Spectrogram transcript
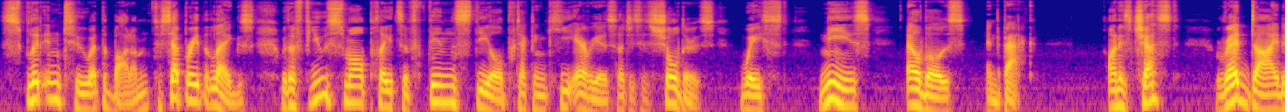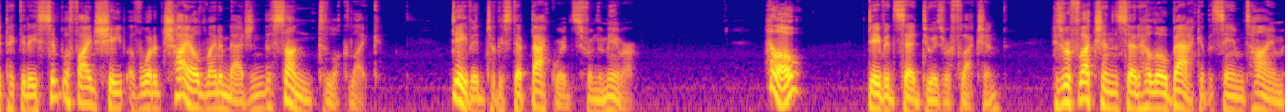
split in two at the bottom to separate the legs, with a few small plates of thin steel protecting key areas such as his shoulders, waist, knees, elbows, and back. On his chest, red dye depicted a simplified shape of what a child might imagine the sun to look like. David took a step backwards from the mirror. Hello, David said to his reflection. His reflection said hello back at the same time,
